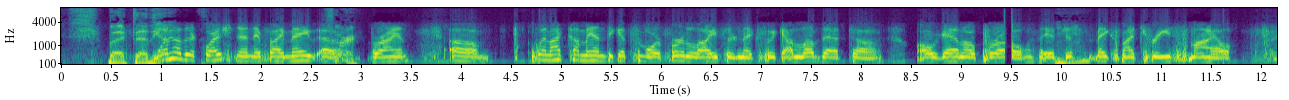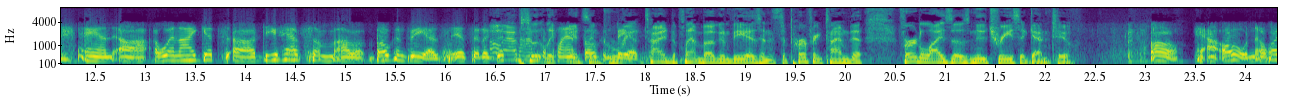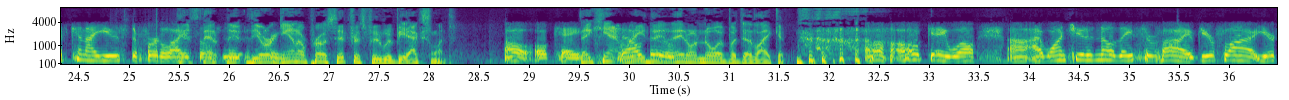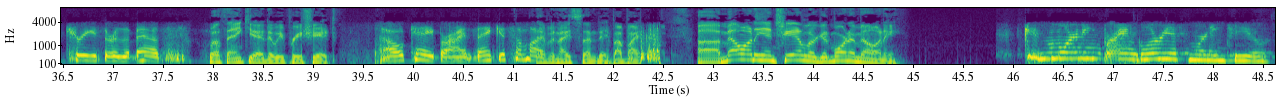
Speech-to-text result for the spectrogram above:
But uh, the One other, other question, if I may, uh, Sure. Brian. Um, when I come in to get some more fertilizer next week, I love that uh, Organo Pro. It just Mm-hmm. makes my trees smile. And uh, when I get, uh, do you have some uh, bougainvilleas? Is it a oh, good absolutely, time to plant it's a great time to plant bougainvilleas, and it's the perfect time to fertilize those new trees again too. Oh, yeah. oh, now what can I use to fertilize It's those that, the, the trees? Organo Pro citrus food would be excellent. Oh, okay. They can't Shall read, they, do. they don't know it, but they like it. Oh, okay. Well, uh, I want you to know they survived. Your fly, your trees are the best. well, thank you, Ed. We appreciate it. Okay, Brian. Thank you so much. Have a nice Sunday. Bye bye. Uh, Melanie and Chandler. Good morning, Melanie. Good morning, Brian. Glorious morning to you.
